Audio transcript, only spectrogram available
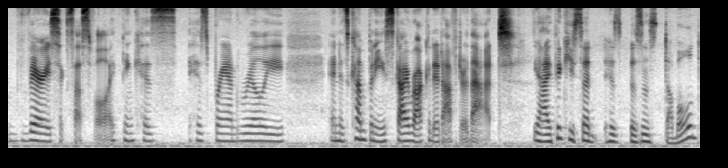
very successful. I think his his brand really and his company skyrocketed after that. Yeah, I think he said his business doubled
